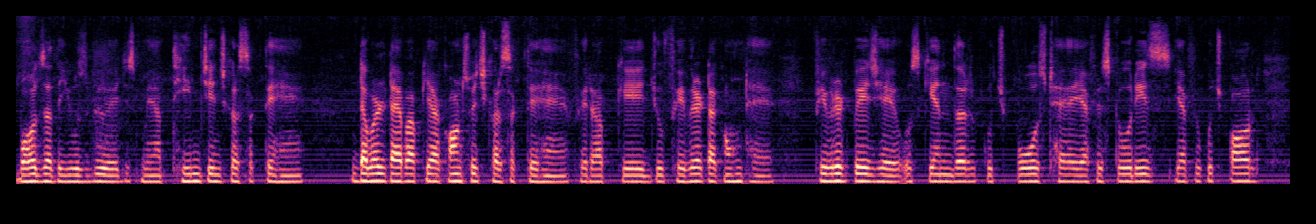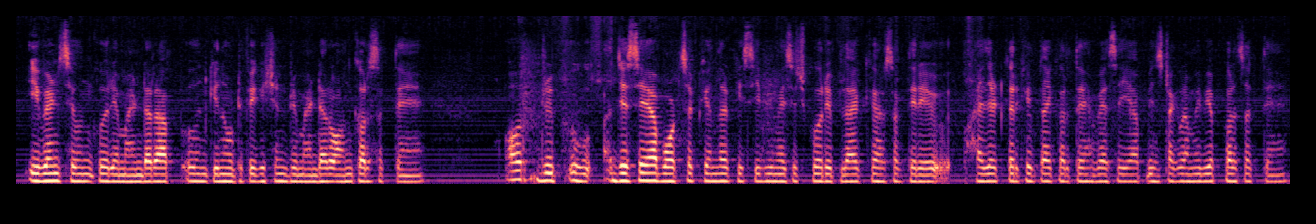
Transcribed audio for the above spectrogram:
बहुत ज़्यादा यूज़ भी हुए जिसमें आप थीम चेंज कर सकते हैं डबल टैप आपके अकाउंट स्विच कर सकते हैं, फिर आपके जो फेवरेट अकाउंट है फेवरेट पेज है, उसके अंदर कुछ पोस्ट है या फिर स्टोरीज़ या फिर कुछ और इवेंट्स है, उनको रिमाइंडर आप, उनके नोटिफिकेशन रिमाइंडर ऑन कर सकते हैं। और जैसे आप व्हाट्सएप के अंदर किसी भी मैसेज को रिप्लाई कर सकते रहे हाईलाइट करके रिप्लाई करते हैं, वैसे ही आप इंस्टाग्राम में भी आप कर सकते हैं।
